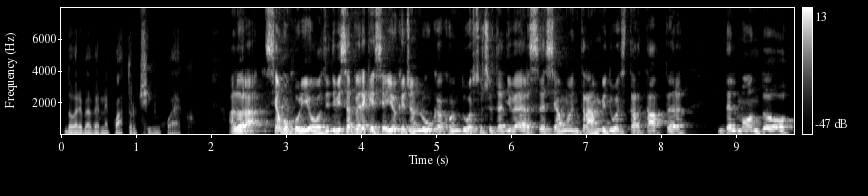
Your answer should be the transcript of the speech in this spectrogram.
dovrebbe averne 4-5 ecco. Allora, siamo curiosi. Devi sapere che sia io che Gianluca, con due società diverse, siamo entrambi due start-upper del mondo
